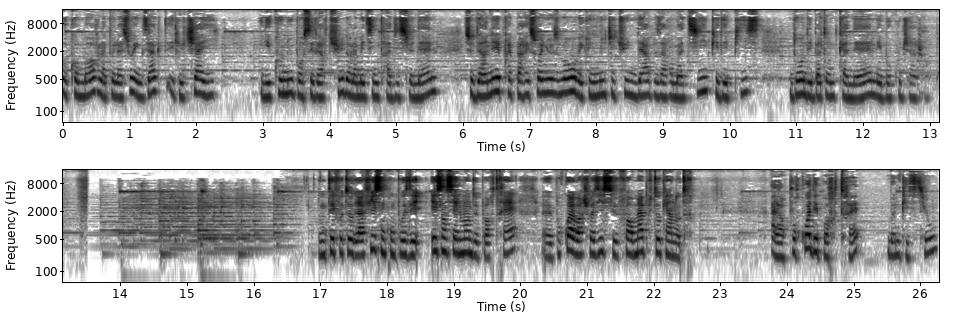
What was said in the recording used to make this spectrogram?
aux Comores, l'appellation exacte est le chai. Il est connu pour ses vertus dans la médecine traditionnelle. Ce dernier est préparé soigneusement avec une multitude d'herbes aromatiques et d'épices, dont des bâtons de cannelle et beaucoup de gingembre. Donc tes photographies sont composées essentiellement de portraits. Euh, pourquoi avoir choisi ce format plutôt qu'un autre? Alors pourquoi des portraits? Bonne question.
